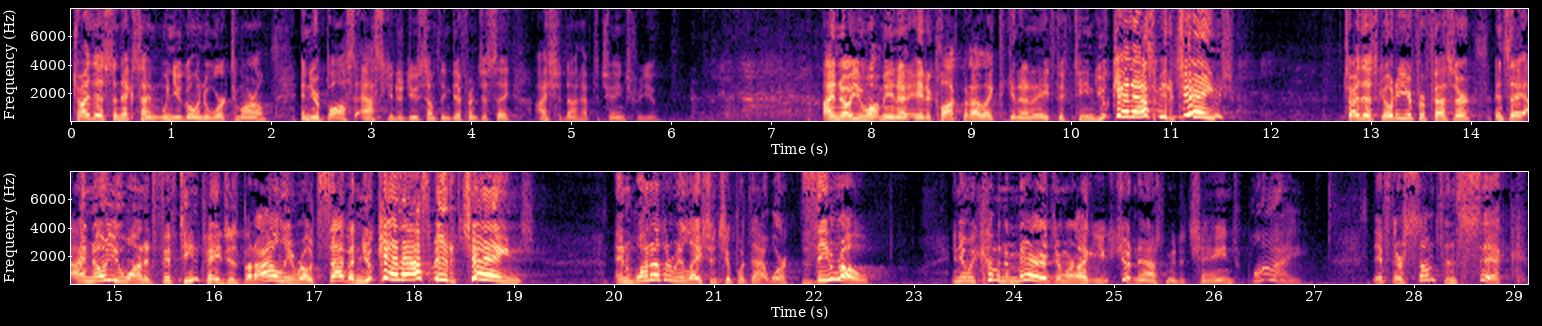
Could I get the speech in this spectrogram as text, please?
Try this the next time when you go into work tomorrow and your boss asks you to do something different. Just say, I should not have to change for you. I know you want me in at 8 o'clock, but I like to get in at 8.15. You can't ask me to change. Try this. Go to your professor and say, I know you wanted 15 pages, but I only wrote seven. You can't ask me to change. And what other relationship would that work? Zero. You know, we come into marriage and we're like, you shouldn't ask me to change. Why? If there's something sick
